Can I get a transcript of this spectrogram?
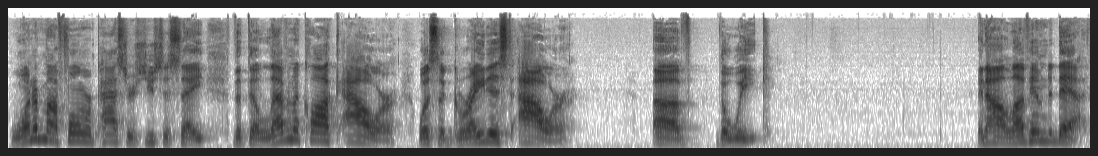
One of my former pastors used to say that the 11 o'clock hour was the greatest hour of the week. And I love him to death.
